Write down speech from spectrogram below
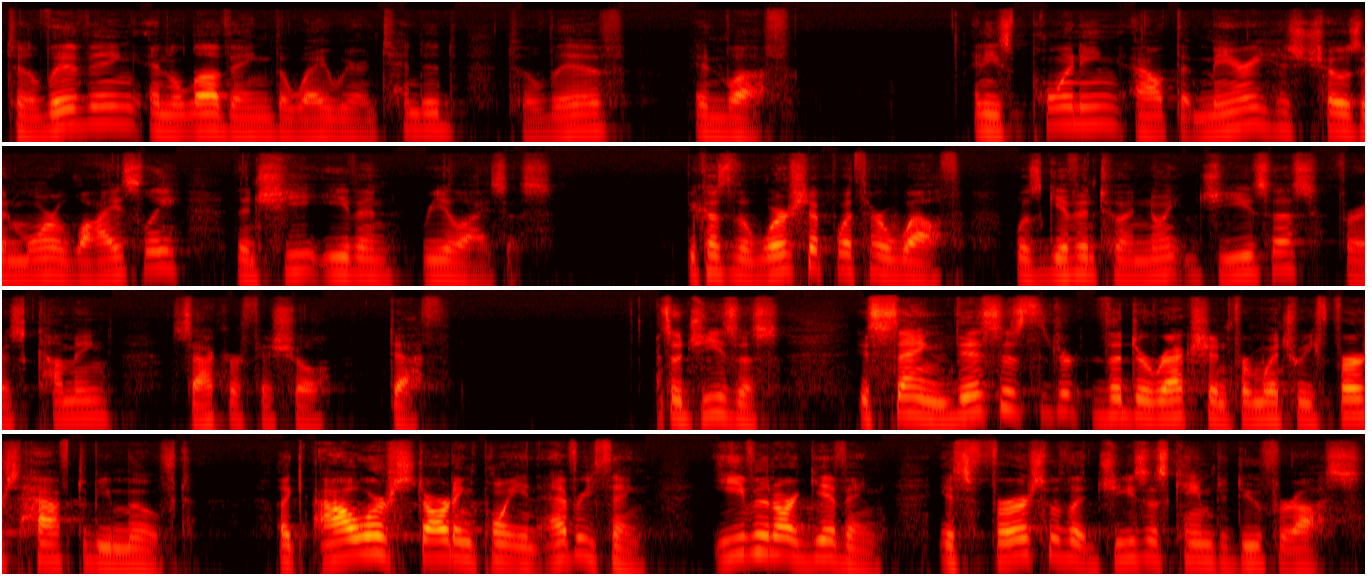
to living and loving the way we are intended to live and love. And he's pointing out that Mary has chosen more wisely than she even realizes. Because the worship with her wealth was given to anoint Jesus for his coming sacrificial death. So Jesus is saying this is the direction from which we first have to be moved. Like our starting point in everything, even our giving, is first with what Jesus came to do for us,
